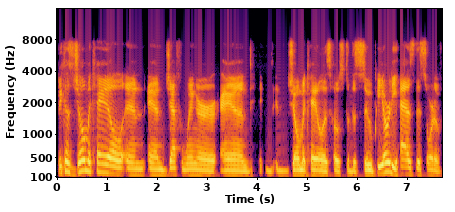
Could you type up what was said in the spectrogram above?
Because Joe McHale and and Jeff Winger and Joe McHale as host of the soup, he already has this sort of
